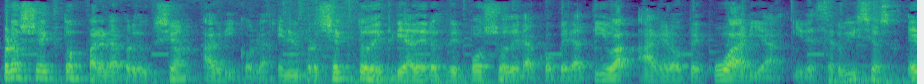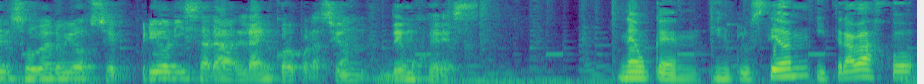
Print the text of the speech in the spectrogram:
proyectos para la producción agrícola. En el proyecto de criaderos de pollo de la cooperativa agropecuaria y de servicios El Soberbio se priorizará la incorporación de mujeres. Neuquén, Inclusión y Trabajo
